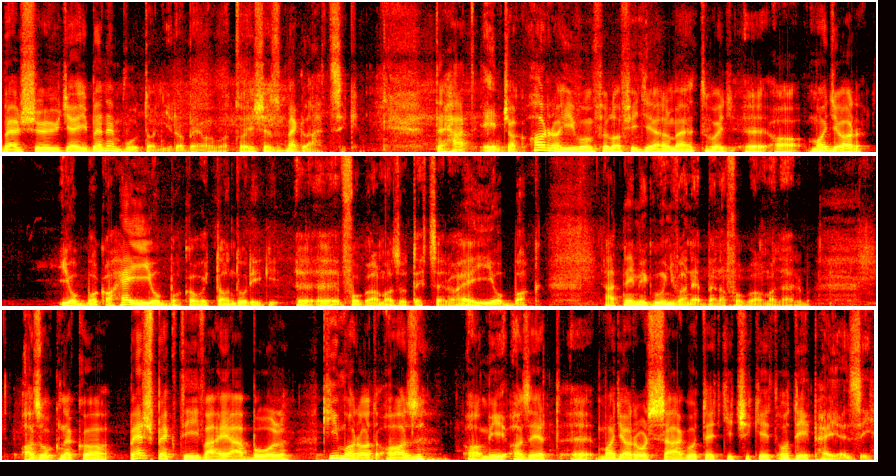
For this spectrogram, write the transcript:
belső ügyeiben nem volt annyira beavatva, és ez meglátszik. Tehát én csak arra hívom föl a figyelmet, hogy a magyar jobbak, a helyi jobbak, ahogy Tandurig fogalmazott egyszer, a helyi jobbak. Hát némi gúny van ebben a fogalmazásban. Azoknak a perspektívájából kimarad az, ami azért Magyarországot egy kicsikét odébb helyezi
